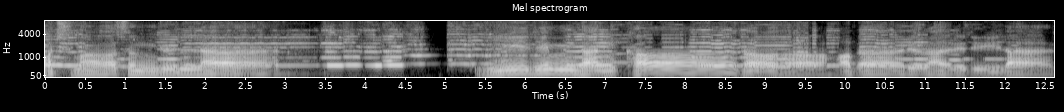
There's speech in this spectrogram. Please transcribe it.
Açmasın güller. Yiğidimden kara haber verdiler.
